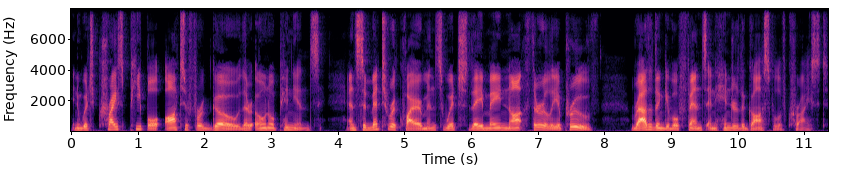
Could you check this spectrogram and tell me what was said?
in which Christ's people ought to forego their own opinions and submit to requirements which they may not thoroughly approve, rather than give offense and hinder the gospel of Christ.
